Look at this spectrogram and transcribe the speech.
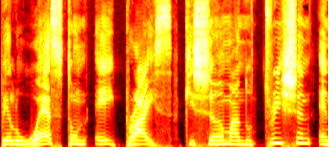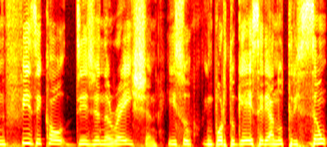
pelo Weston A. Price, que chama Nutrition and Physical Degeneration. Isso em português seria nutrição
